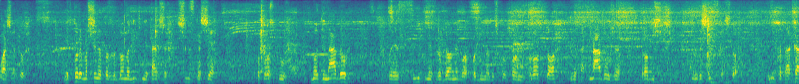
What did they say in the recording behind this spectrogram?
Właśnie tu niektóre maszyny to zrobiono lipnie tak, że śliska się po prostu nogi na dół. To jest lipnie zrobione, bo powinno być prosto, nie tak na dół, że robi się śliskać to. Lipa taka,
